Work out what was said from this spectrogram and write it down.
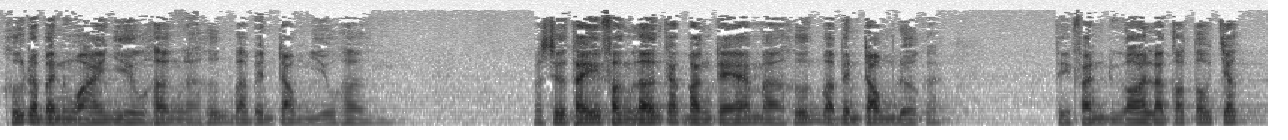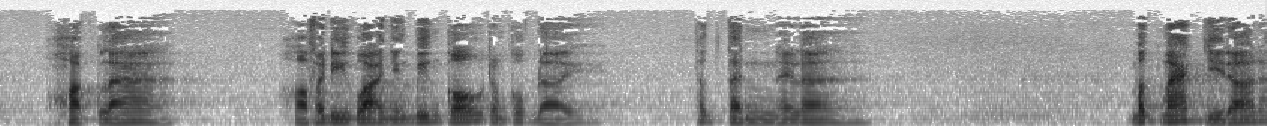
hướng ra bên ngoài nhiều hơn là hướng vào bên trong nhiều hơn. Và sư thấy phần lớn các bạn trẻ mà hướng vào bên trong được thì phải gọi là có tố chất, hoặc là họ phải đi qua những biến cố trong cuộc đời, thất tình hay là mất mát gì đó đó.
